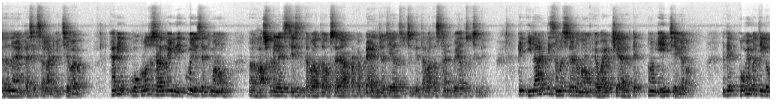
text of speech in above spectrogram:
ఏదైనా యాంటాసిడ్స్ అలాంటివి ఇచ్చేవారు. కానీ ఒకరోజు సడన్గా ఇది ఎక్కువ అయ్యేసరికి మనం హాస్పిటలైజ్ చేసిన తర్వాత ఒకసారి అప్పటికప్పుడే ఎంజాయ్ చేయాల్సి వచ్చింది తర్వాత స్టంట్ వేయాల్సి వచ్చింది. అంటే ఇలాంటి సమస్యలను మనం అవాయిడ్ చేయాలంటే మనం ఏం చేయగలం? అంటే హోమియోపతిలో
